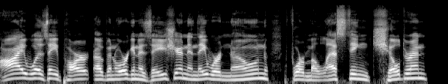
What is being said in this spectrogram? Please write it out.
I was a part of an organization and they were known for molesting children,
